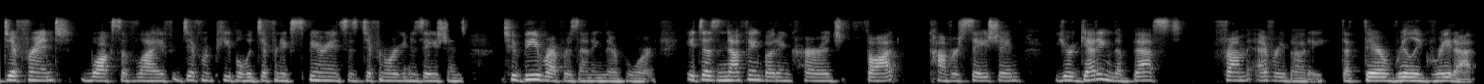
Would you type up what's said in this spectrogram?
different walks of life, different people with different experiences, different organizations to be representing their board. It does nothing but encourage thought, conversation. You're getting the best from everybody that they're really great at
